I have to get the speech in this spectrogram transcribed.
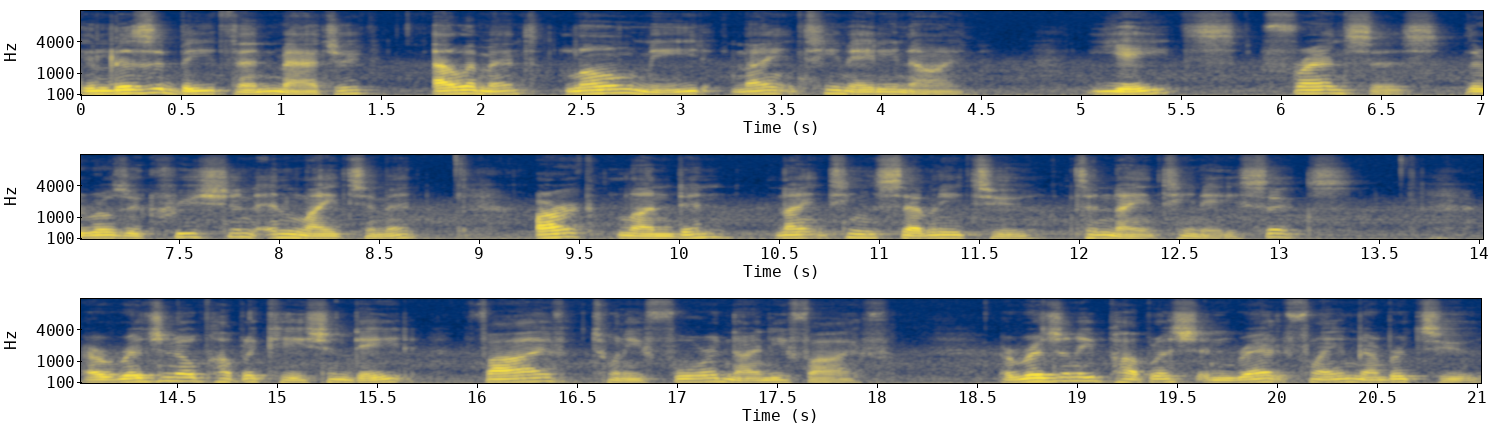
Elizabethan Magic, Element, Longmead, 1989. Yates, Frances, The Rosicrucian Enlightenment, Arc London, 1972 to 1986. Original publication date 5 24 95. Originally published in Red Flame Number 2,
